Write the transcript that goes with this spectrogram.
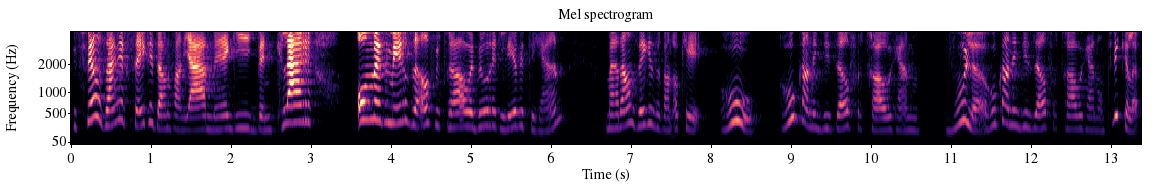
Dus veel zangers zeggen dan van ja, Maggie, ik ben klaar om met meer zelfvertrouwen door het leven te gaan. Maar dan zeggen ze van oké, hoe? Hoe kan ik die zelfvertrouwen gaan voelen? Hoe kan ik die zelfvertrouwen gaan ontwikkelen?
